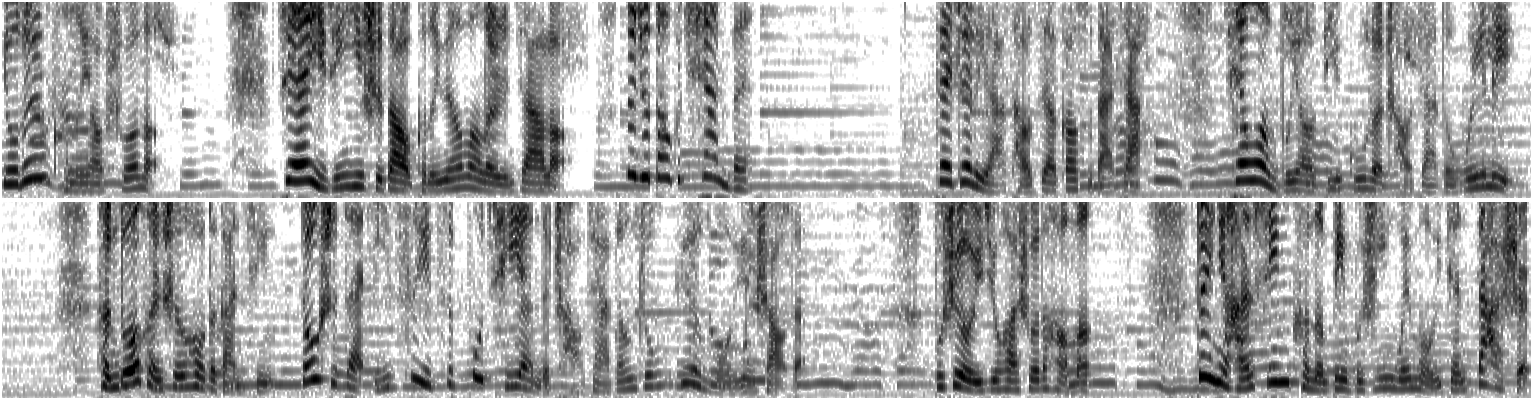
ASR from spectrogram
有的人可能要说了，既然已经意识到可能冤枉了人家了，那就道个歉呗。在这里啊，桃子要告诉大家。千万不要低估了吵架的威力，很多很深厚的感情都是在一次一次不起眼的吵架当中越磨越少的。不是有一句话说得好吗？对你寒心可能并不是因为某一件大事儿，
